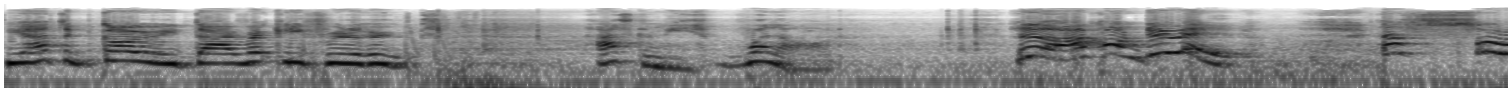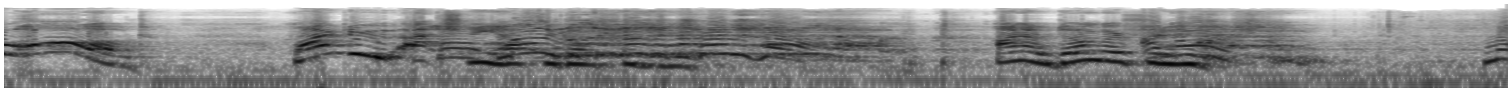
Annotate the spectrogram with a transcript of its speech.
You have to go directly through the hoops. That's gonna be well hard. Look, I can't do it. That's so hard. Why do you actually oh, have to go through the no, hoops? no, I know, don't go through the hoops. No,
